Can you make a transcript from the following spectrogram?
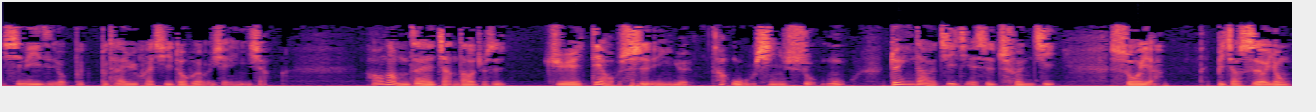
心里一直有不不太愉快，其实都会有一些影响。好，那我们再讲到就是。绝调式音乐，它五行属木，对应到的季节是春季，所以啊，比较适合用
